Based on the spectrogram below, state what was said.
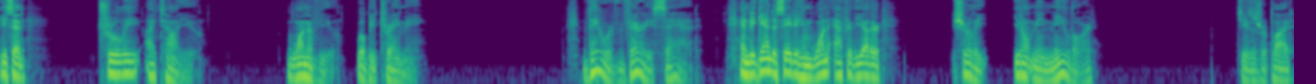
he said truly i tell you one of you will betray me. They were very sad and began to say to him one after the other surely you don't mean me lord? Jesus replied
